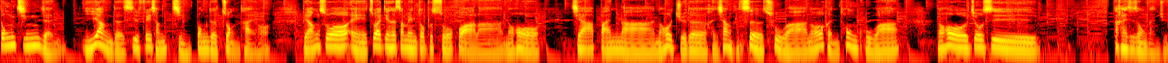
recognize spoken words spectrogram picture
东京人一样的是非常紧绷的状态哦。比方说，哎，坐在电车上面都不说话啦，然后加班啦，然后觉得很像社畜啊，然后很痛苦啊，然后就是大概是这种感觉。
